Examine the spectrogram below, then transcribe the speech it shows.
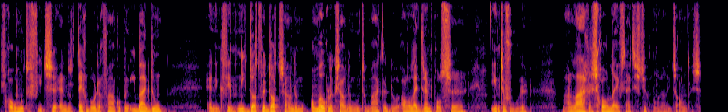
school moeten fietsen en dat tegenwoordig vaak op een e-bike doen. En ik vind niet dat we dat zouden, onmogelijk zouden moeten maken door allerlei drempels eh, in te voeren. Maar lagere schoolleeftijd is natuurlijk nog wel iets anders.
